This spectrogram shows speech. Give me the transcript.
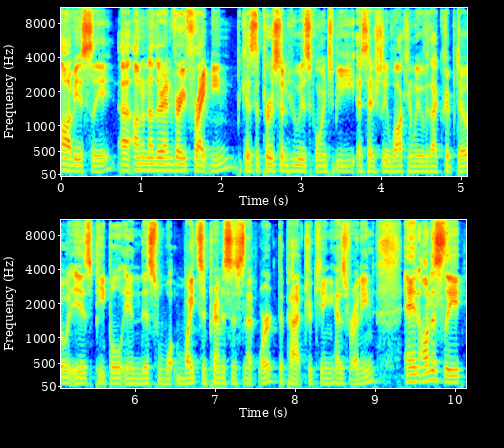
obviously uh, on another end very frightening because the person who is going to be essentially walking away with that crypto is people in this white supremacist network that patrick king has running and honestly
